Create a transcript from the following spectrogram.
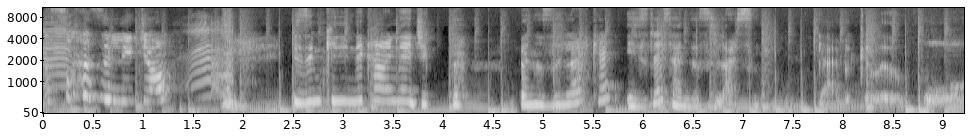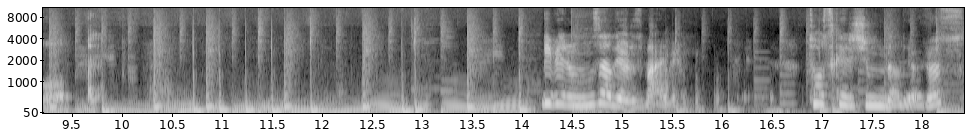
nasıl hazırlayacağım? Bizimkinin de karnı acıktı. Ben hazırlarken izle sen de hazırlarsın. Gel bakalım. Oo. Biberonumuzu alıyoruz Barbie. Toz karışımını da alıyoruz.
